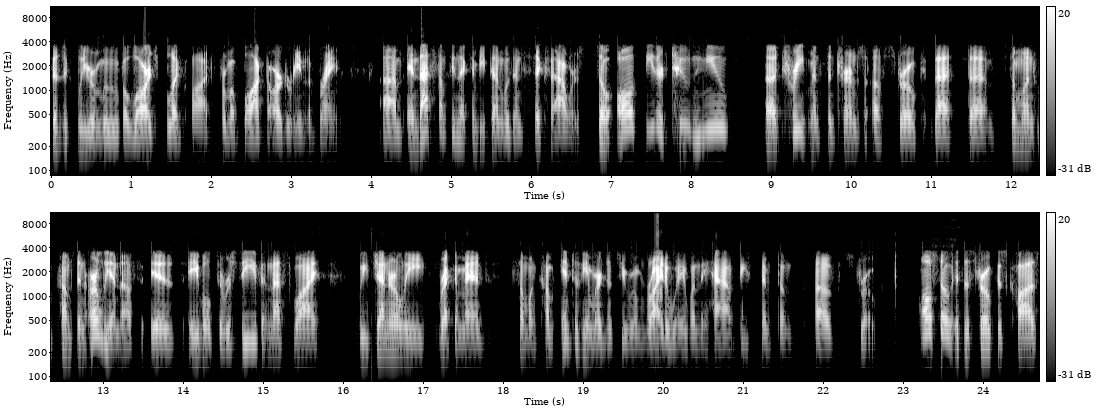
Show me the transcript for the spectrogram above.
physically remove a large blood clot from a blocked artery in the brain. Um, and that's something that can be done within six hours. So all these are two new uh, treatments in terms of stroke that um, someone who comes in early enough is able to receive, and that's why we generally recommend someone come into the emergency room right away when they have these symptoms of stroke. Also, if the stroke is caused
